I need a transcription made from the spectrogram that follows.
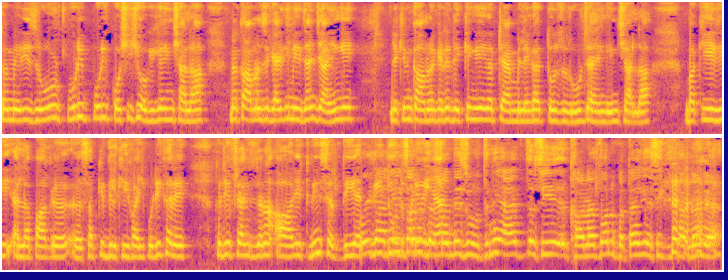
तो मेरी जरूर पूरी पूरी कोशिश होगी कि इंशाल्लाह मैं कामना से कह रही थी मेरी जान जाएंगे लेकिन कामना कह रहे देखेंगे अगर टाइम मिलेगा तो जरूर जाएंगे इंशाल्लाह बाकी जी अल्लाह पाक अ, सबकी दिल की ख्वाहिश पूरी करे तो जी फ्रेंड्स जना आज इतनी सर्दी है ਕੋਈ इतनी ਗੱਲ ਨਹੀਂ धूप पड़ी ਸਾਨੂੰ हुई है ਦੱਸਣ ਦੀ ਜ਼ਰੂਰਤ ਨਹੀਂ ਹੈ ਤੁਸੀਂ ਖਾਣਾ ਤੁਹਾਨੂੰ ਪਤਾ ਹੈ ਕਿ ਅਸੀਂ ਕੀ ਖਾਣਾ ਹੁੰਦਾ ਹੈ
